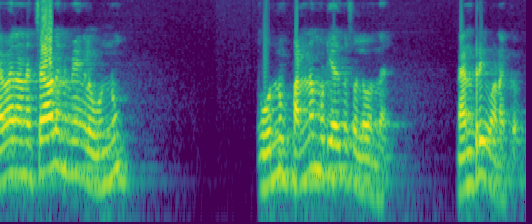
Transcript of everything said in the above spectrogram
எவன் நினைச்சாலும் இனிமே எங்களை ஒன்றும் ஒன்றும் பண்ண முடியாதுன்னு சொல்ல வந்தேன். நன்றி வணக்கம்.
